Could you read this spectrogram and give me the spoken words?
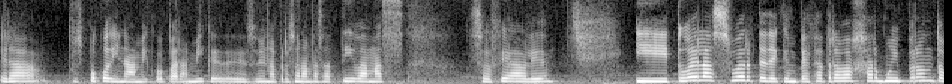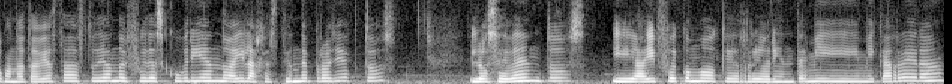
Era pues poco dinámico para mí, que soy una persona más activa, más sociable. Y tuve la suerte de que empecé a trabajar muy pronto cuando todavía estaba estudiando y fui descubriendo ahí la gestión de proyectos los eventos y ahí fue como que reorienté mi, mi carrera.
